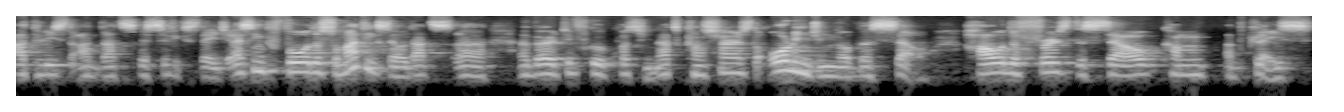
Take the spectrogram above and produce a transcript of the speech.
at least at that specific stage. I think for the somatic cell, that's a very difficult question. That concerns the origin of the cell how the first cell come at place.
